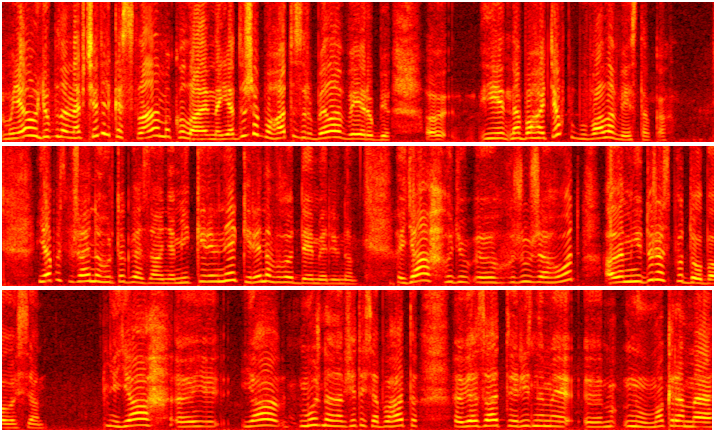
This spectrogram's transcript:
моя улюблена вчителька Світлана Миколаївна. Я дуже багато зробила виробів е, і на багатьох побувала в виставках. Я поспішаю на гурток в'язання. Мій керівник Ірина Володимирівна. Я ходжу, е, ходжу вже год, але мені дуже сподобалося. Я, е, я можна навчитися багато в'язати різними е, ну, макраме,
